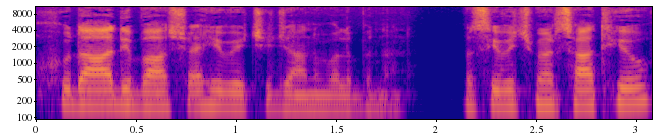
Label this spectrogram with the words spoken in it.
ਖੁਦਾ ਦੀ ਬਾਦਸ਼ਾਹੀ ਵਿੱਚ ਜਾਣ ਵਾਲੇ ਬਣਨ। ਮਸੀਹ ਵਿੱਚ ਮੇਰੇ ਸਾਥੀਓ,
